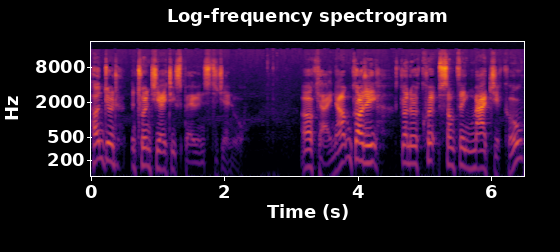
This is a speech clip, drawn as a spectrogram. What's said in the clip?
128 experience to general. Okay, now I'm going to, going to equip something magical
